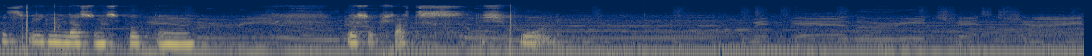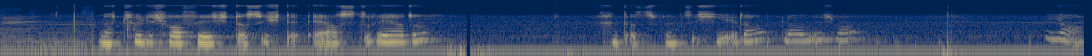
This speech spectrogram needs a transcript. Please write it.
Deswegen lass uns gucken, welcher Platz ich hole. Natürlich hoffe ich, dass ich der Erste werde. Das wünscht sich jeder, glaube ich mal. Ja.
